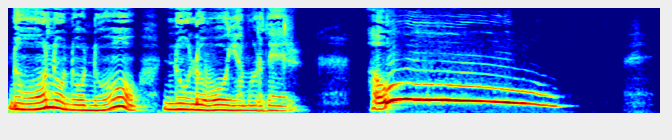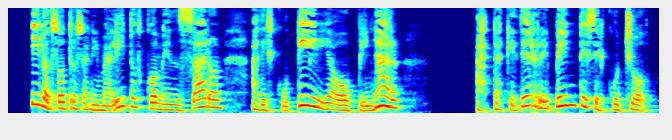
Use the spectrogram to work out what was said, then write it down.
No, no, no, no, no lo voy a morder. ¡Aú! Y los otros animalitos comenzaron a discutir y a opinar hasta que de repente se escuchó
